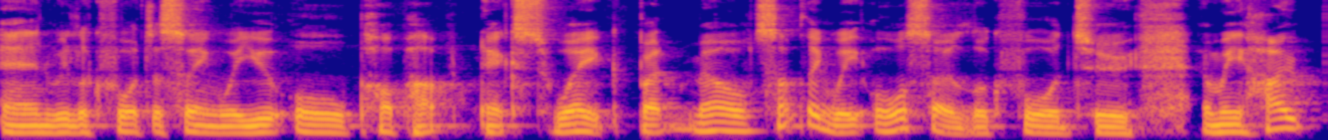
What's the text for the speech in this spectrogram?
and we look forward to seeing where you all pop up next week. But, Mel, something we also look forward to, and we hope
